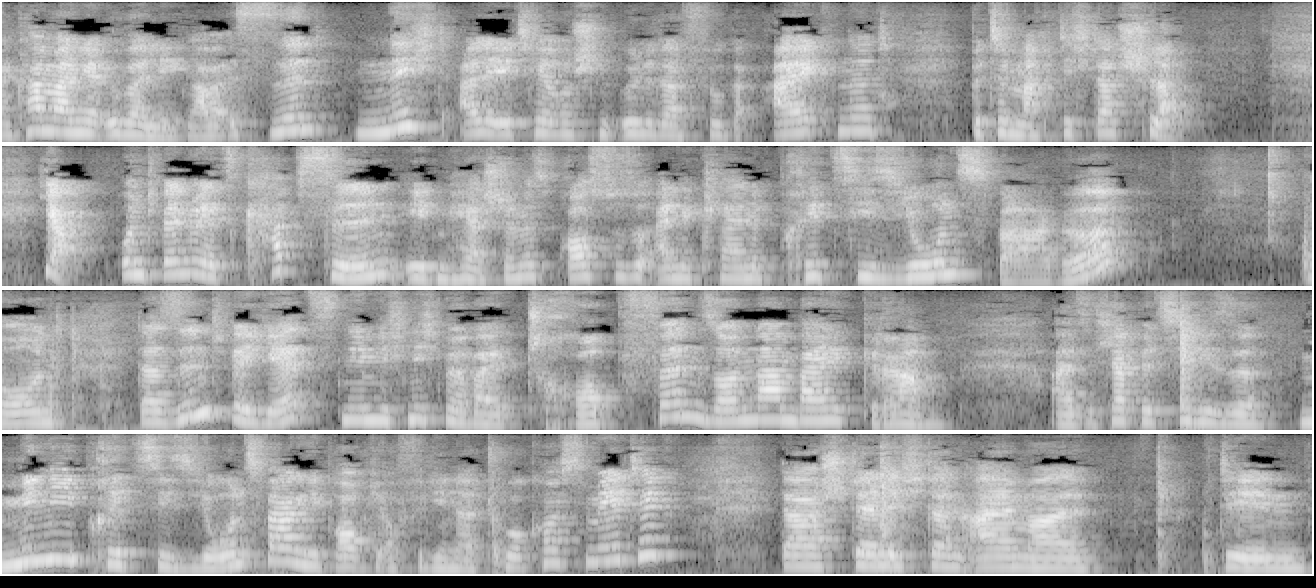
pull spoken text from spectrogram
dann kann man ja überlegen. Aber es sind nicht alle ätherischen Öle dafür geeignet. Bitte mach dich da schlau. Ja, und wenn du jetzt Kapseln eben herstellen willst, brauchst du so eine kleine Präzisionswaage. Und da sind wir jetzt nämlich nicht mehr bei Tropfen, sondern bei Gramm. Also ich habe jetzt hier diese Mini-Präzisionswaage, die brauche ich auch für die Naturkosmetik. Da stelle ich dann einmal den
